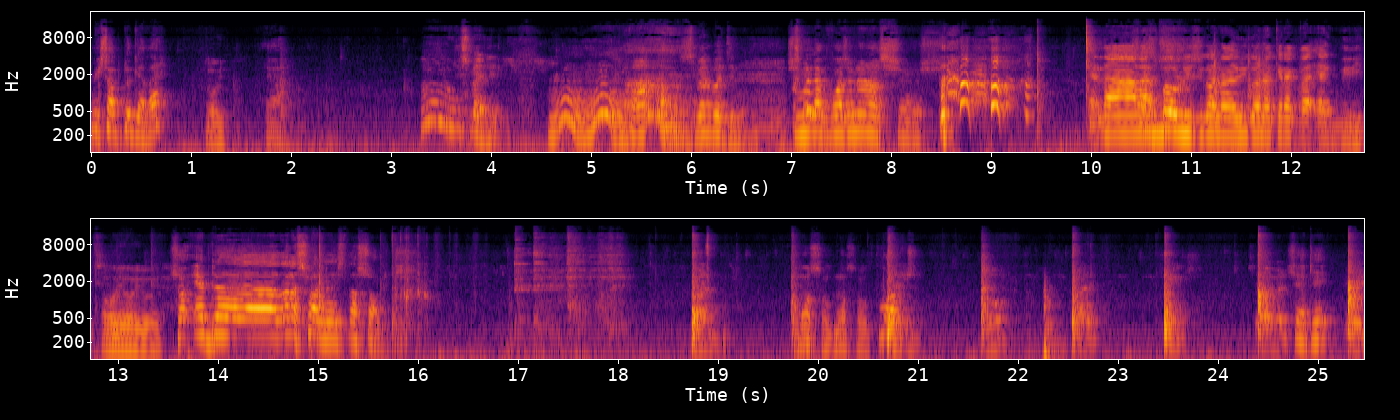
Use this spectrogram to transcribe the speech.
Mix up together. Oi. Yeah. Hmm, you smell it? Mm, ah. Smell virgin. Smell like vagina. And the last bowl is gonna we gonna crack the egg with it. Oi, oi, oi. So add uh, the last one is the salt. One, More salt, more salt. More. four, five, six, seven, Shit, eh? Eight,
